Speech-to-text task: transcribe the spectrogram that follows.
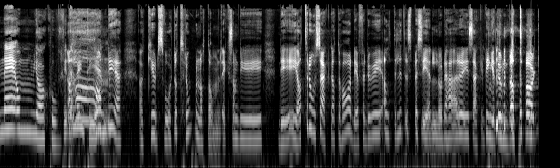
Nej, om jag har covid eller Jaha, inte om igen. det. Ja gud, svårt att tro något om liksom. Det, det, jag tror säkert att du har det, för du är alltid lite speciell och det här är säkert inget undantag.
